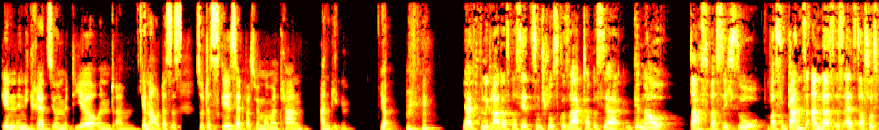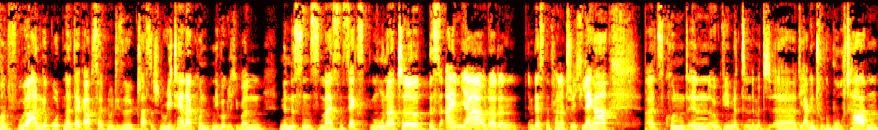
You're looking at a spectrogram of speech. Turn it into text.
gehen in die Kreation mit dir. Und ähm, genau, das ist so das Skillset, was wir momentan anbieten. Ja. Ja, ich finde gerade das, was ihr jetzt zum Schluss gesagt habt, ist ja genau das, was sich so, was so ganz anders ist als das, was man früher angeboten hat. Da gab es halt nur diese klassischen Retainer-Kunden, die wirklich über mindestens meistens sechs Monate bis ein Jahr oder dann im besten Fall natürlich länger als Kundin irgendwie mit, mit äh, die Agentur gebucht haben.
